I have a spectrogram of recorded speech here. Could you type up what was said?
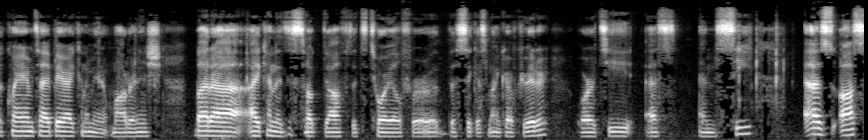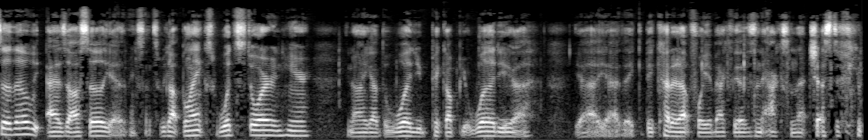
Aquarium type area. I kind of made it modernish, but uh, I kind of just hooked off the tutorial for the sickest Minecraft creator or TSMC. As also though, as also yeah, that makes sense. We got blanks wood store in here. You know, you got the wood, you pick up your wood, you uh, yeah, yeah, they, they cut it up for you back there. There's an axe in that chest if you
